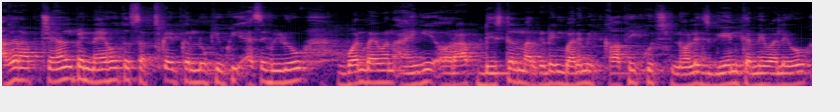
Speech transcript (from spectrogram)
अगर आप चैनल पे नए हो तो सब्सक्राइब कर लो, क्योंकि ऐसे वीडियो वन बाय वन आएँगे और आप डिजिटल मार्केटिंग बारे में काफ़ी कुछ नॉलेज गेन करने वाले हो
